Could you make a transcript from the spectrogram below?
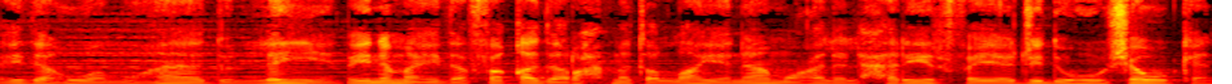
إذا هو مهاد لين. بينما إذا فقد رحمة الله ينام على الحرير فيجده شوكا.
